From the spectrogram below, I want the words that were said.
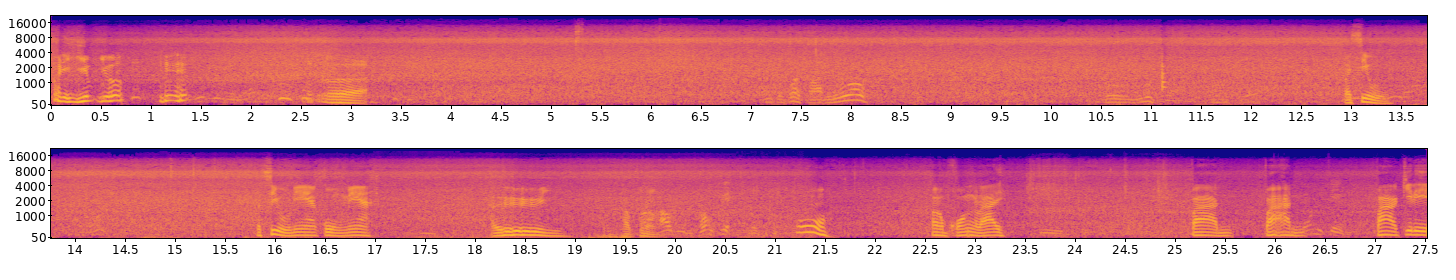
พอได้ยิบอยู่เออมันก็ถอดรู้ปลาซิวปลาซิวเนี่ยกุ้งเนี่ยเอ้ย ครับพี่น้องเอาดินขอาเก็บโอ้ปลากระพงอะไรปลาปลาแล้วมันเก่งปลากีดี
